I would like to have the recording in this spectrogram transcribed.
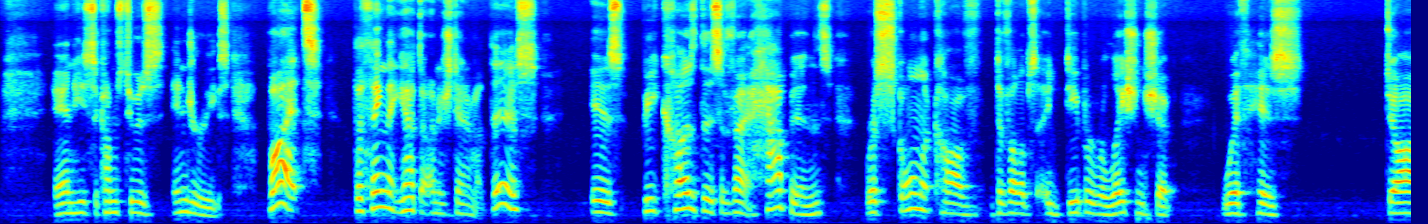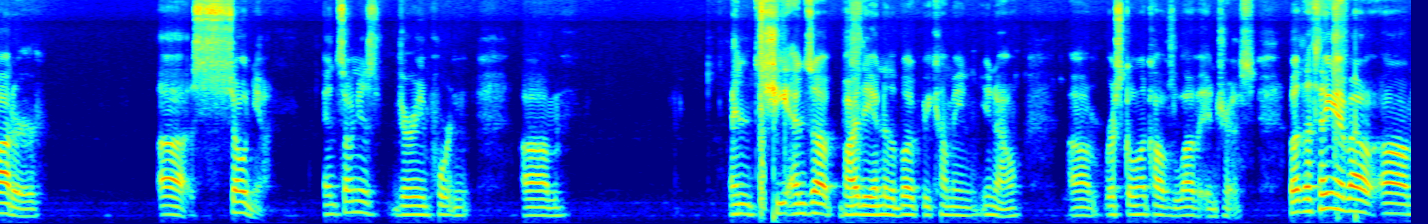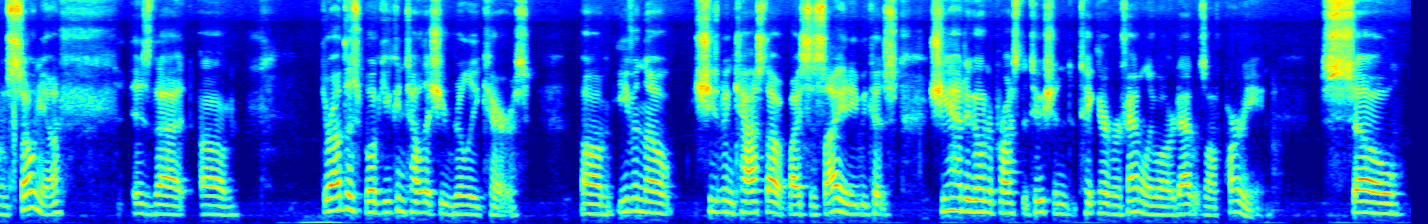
and he succumbs to his injuries. But the thing that you have to understand about this is because this event happens, Raskolnikov develops a deeper relationship with his daughter, uh, Sonia. and Sonya's very important. Um, and she ends up by the end of the book becoming, you know, um, Raskolnikov's love interest. But the thing about um, Sonya is that um, throughout this book, you can tell that she really cares, um, even though she's been cast out by society because she had to go into prostitution to take care of her family while her dad was off partying. So,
